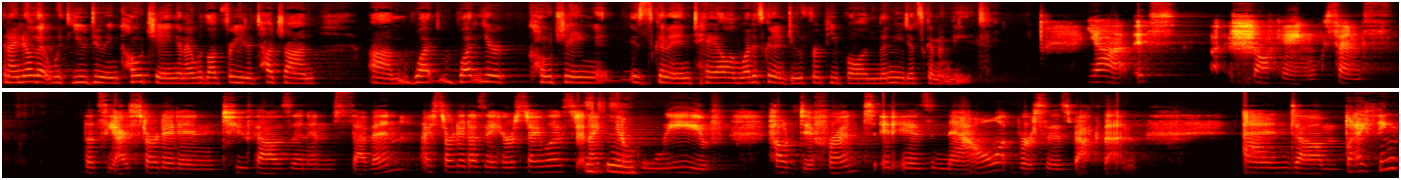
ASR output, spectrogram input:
and I know that with you doing coaching, and I would love for you to touch on um, what what your coaching is going to entail and what it's going to do for people and the need it's going to meet. Yeah, it's shocking since let's see, I started in 2007. I started as a hairstylist, and I can't believe how different it is now versus back then. And, um, but I think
